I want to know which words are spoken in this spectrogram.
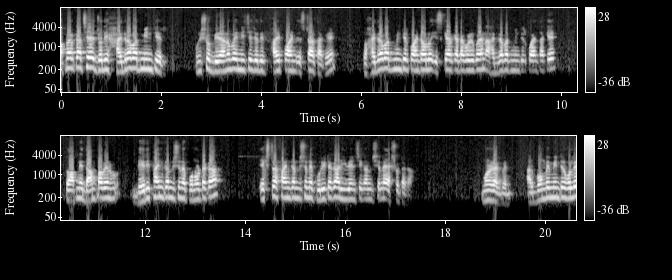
আপনার কাছে যদি হায়দ্রাবাদ মিন্টের উনিশশো বিরানব্বই নিচে যদি ফাইভ পয়েন্ট স্টার থাকে, তো হায়দ্রাবাদ মিন্টের কয়েনটা হলো স্কেয়ার ক্যাটাগরির কয়েন হায়দ্রাবাদ মিন্টের কয়েন থাকে, তো আপনি দাম পাবেন ভেরি ফাইন কন্ডিশনে পনেরো টাকা এক্সট্রা ফাইন কন্ডিশনে কুড়ি টাকা, আর ইউএনসি কন্ডিশনে একশো টাকা। মনে রাখবেন। আর বম্বে মিন্টের হলে,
